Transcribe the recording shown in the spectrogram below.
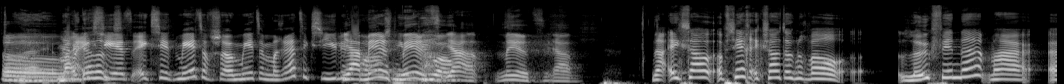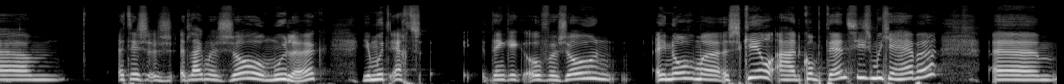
Oh. Nee, maar maar ik ik, zie het, ik zie het Meert of zo, Meert en Maret. Ik zie jullie Ja, Meert, nieuw Meert. duo. Ja, Meert, ja. Nou, ik zou op zich, ik zou het ook nog wel leuk vinden, maar ehm, het, is, het lijkt me zo moeilijk. Je moet echt, denk ik, over zo'n enorme skill aan competenties moet je hebben. Ehm,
